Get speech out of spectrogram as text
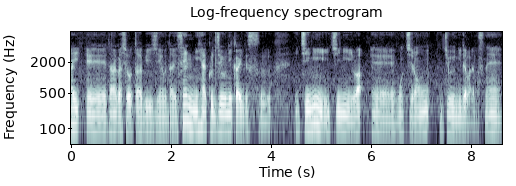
はい、えー、田中翔太 BGM 第1212回です。1212は、えー、もちろん12で割れますね。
